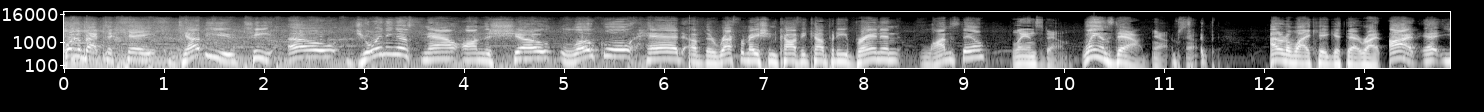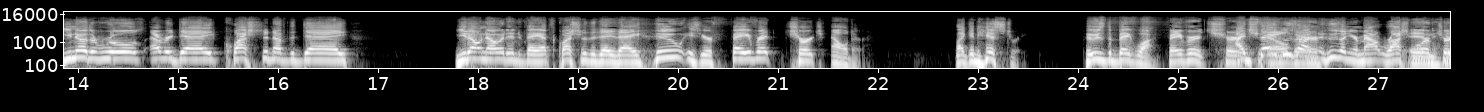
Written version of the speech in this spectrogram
Welcome back to KWTO. Joining us now on the show, local head of the Reformation Coffee Company, Brandon Lonsdale. Lansdown. Lansdown. Yeah, yeah. I don't know why I can't get that right. All right. uh, You know the rules every day. Question of the day. You don't know it in advance. Question of the day today. Who is your favorite church elder? Like in history. Who's the big one? Favorite church I'd say who's on who's on your Mount Rushmore of church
